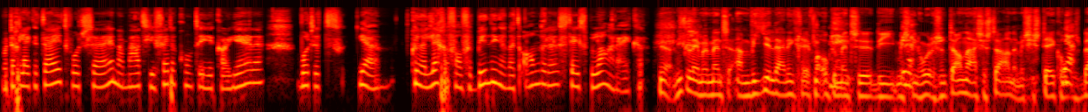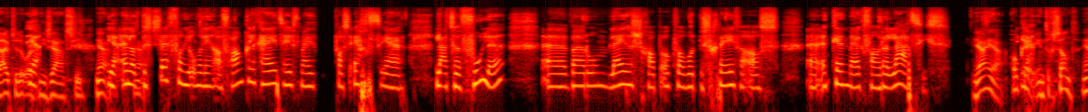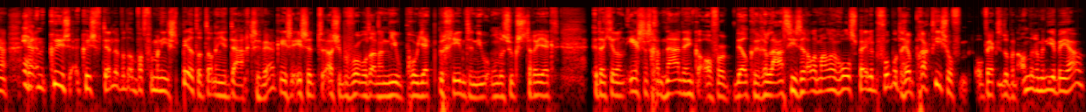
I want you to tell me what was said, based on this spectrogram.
Maar tegelijkertijd wordt, uh, naarmate je verder komt in je carrière, wordt het ja, kunnen leggen van verbindingen met anderen steeds belangrijker. Ja, niet alleen maar de mensen aan wie je leiding geeft, maar ook de mensen die misschien horizontaal naast je staan en misschien stakeholders buiten de organisatie. Ja, ja. en dat besef van die onderlinge afhankelijkheid heeft mij pas echt ja, laten voelen uh, waarom leiderschap ook wel wordt beschreven als uh, een kenmerk van relaties. Ja, ja, oké, interessant. Ja. en kun je, kun je eens vertellen, wat, op wat voor manier speelt dat dan in je dagelijkse werk? Is, is het als je bijvoorbeeld aan een nieuw project begint, een nieuw onderzoekstraject, dat je dan eerst eens gaat nadenken over welke relaties er allemaal een rol spelen, bijvoorbeeld? Heel praktisch, of, of werkt het op een andere manier bij jou?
